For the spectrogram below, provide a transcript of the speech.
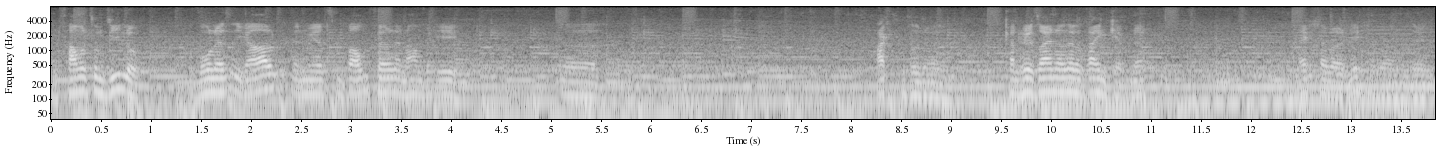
Dann fahren wir zum Silo. Obwohl jetzt egal, wenn wir jetzt einen Baum fällen, dann haben wir eh äh, Hacken so drin. Kann natürlich sein, dass er das reinkippt, ne? Echt aber nicht, aber sehen.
